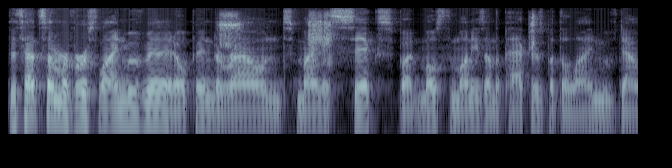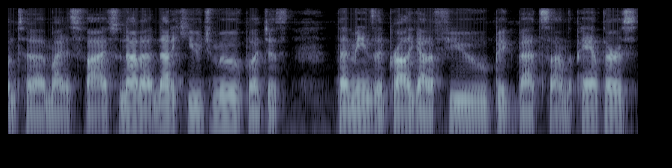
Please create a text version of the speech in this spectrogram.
This had some reverse line movement. It opened around minus 6, but most of the money's on the Packers, but the line moved down to minus 5. So not a not a huge move, but just that means they probably got a few big bets on the Panthers.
